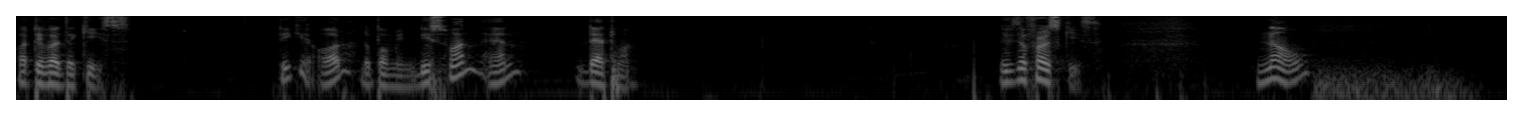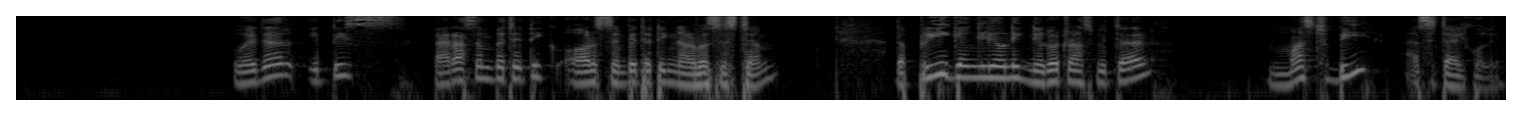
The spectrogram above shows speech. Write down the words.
whatever the case. okay or dopamine this one and that one. This is the first case. Now whether it is parasympathetic or sympathetic nervous system, the preganglionic neurotransmitter must be acetylcholine.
